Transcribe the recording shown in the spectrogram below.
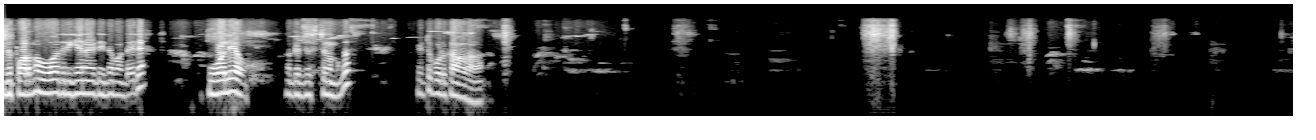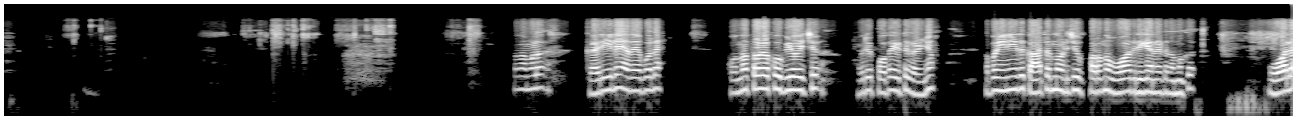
ഇത് പറന്നു പോകാതിരിക്കാനായിട്ട് ഇതിന്റെ മണ്ടയിൽ ഓലയോ ഒക്കെ ജസ്റ്റ് നമുക്ക് ഇട്ട് കൊടുക്കാവുന്നതാണ്. അപ്പോൾ നമ്മൾ കരിയിലെ അതേപോലെ കൊന്നത്തോലൊക്കെ ഉപയോഗിച്ച് ഒരു പുതയിട്ട് കഴിഞ്ഞു. അപ്പോൾ ഇനി ഇത് കാറ്റൊന്നും അടിച്ച് പറന്ന് പോകാതിരിക്കാനായിട്ട് നമുക്ക് ഓല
